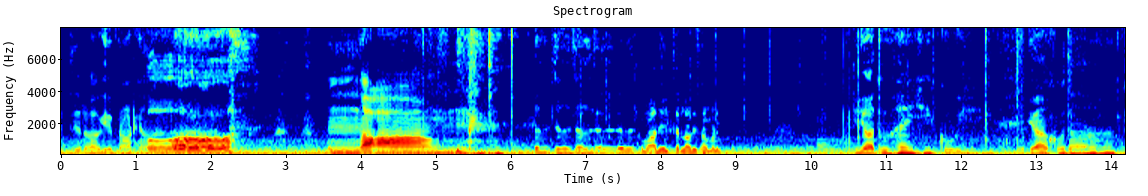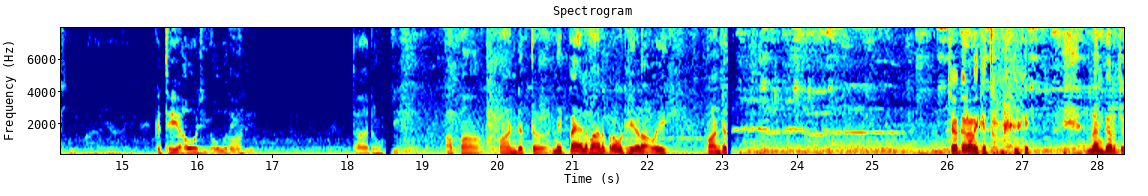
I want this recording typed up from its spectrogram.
ਇੱਧਰ ਆ ਗਏ ਪਰਾਂਠਿਆਂ ਓ ਆ। ਜਲ ਜਲ ਜਲ ਜਲ ਜਲ ਘੁਮਾ ਦੇ ਇੱਧਰ ਲਾ ਦੇ ਸਾਹਮਣੇ। ਯਾ ਤੂੰ ਹੈ ਹੀ ਕੋਈ ਯਾ ਖੁਦਾ ਕੀ ਮਾਇਆ ਹੈ। ਕਿੱਥੇ ਆ? ਜੀ ਉਹ ਦੇ। ਤਾਰੂ। ਜੀ ਆਪਾਂ ਪੰਡਤ ਨਹੀਂ ਪਹਿਲਵਾਨ ਪਰੌਂਠੇ ਵਾਲਾ ਓਏ ਪੰਡਤ। ਚੱਕਰ ਵਾਲੇ ਕਿੱਥੋਂ ਮਿਲਣਗੇ ਲੰਗਰ ਚ।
